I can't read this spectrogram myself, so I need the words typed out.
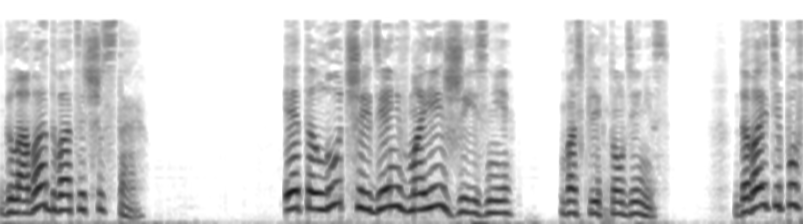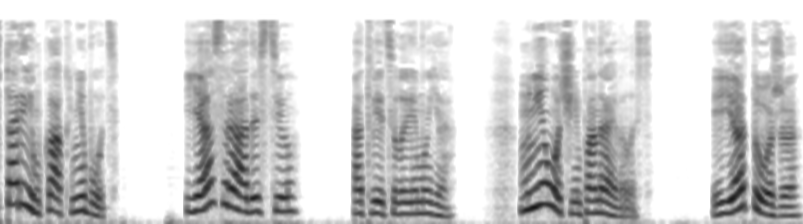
Глава 26. «Это лучший день в моей жизни!» — воскликнул Денис. «Давайте повторим как-нибудь». «Я с радостью», — ответила ему я. «Мне очень понравилось». «Я тоже,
